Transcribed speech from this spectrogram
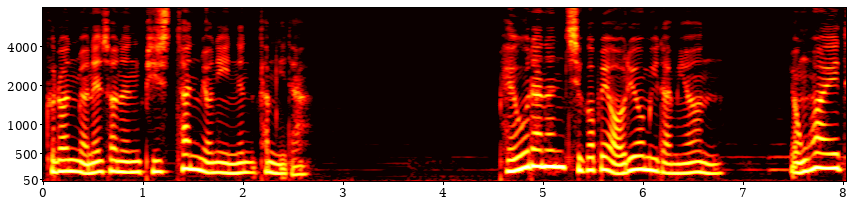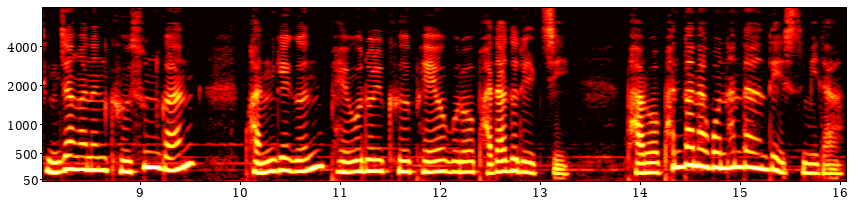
그런 면에서는 비슷한 면이 있는 듯 합니다. 배우라는 직업의 어려움이라면 영화에 등장하는 그 순간 관객은 배우를 그 배역으로 받아들일지 바로 판단하곤 한다는 데 있습니다.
